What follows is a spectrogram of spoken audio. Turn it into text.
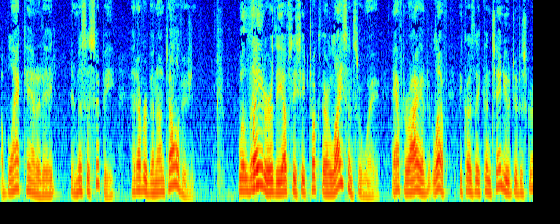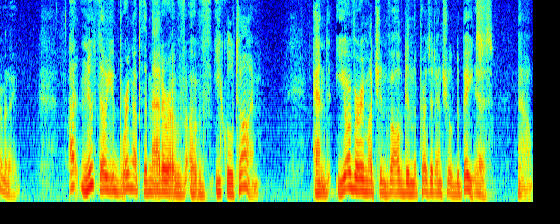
a black candidate in Mississippi had ever been on television. Well, they, later, the FCC took their license away after I had left because they continued to discriminate. Uh, Newt, though, you bring up the matter of, of equal time, and you're very much involved in the presidential debates. Yes. Now,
